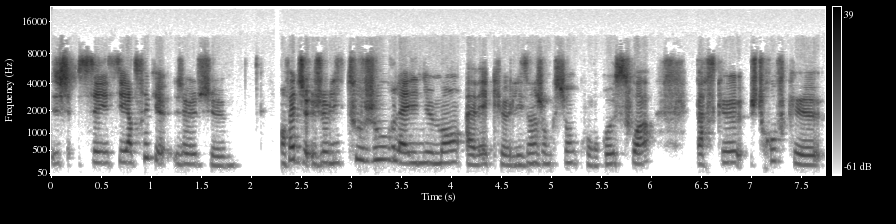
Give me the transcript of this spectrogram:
c'est un truc, je, en fait, je, lis toujours l'alignement avec euh, les injonctions qu'on reçoit parce que je trouve que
